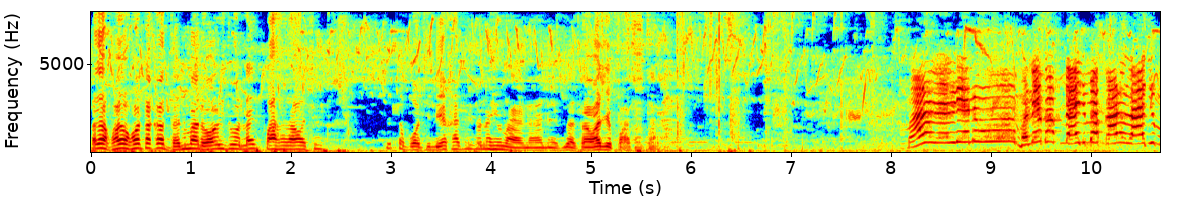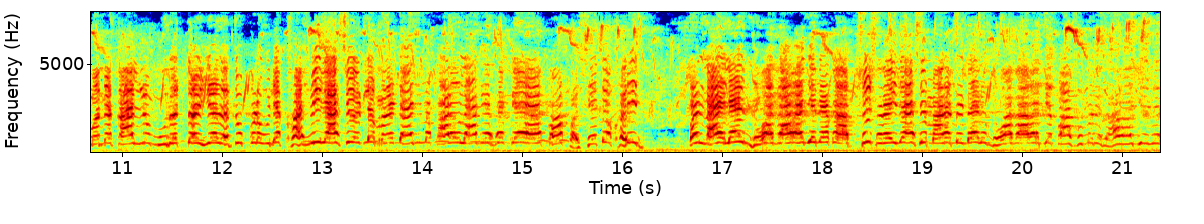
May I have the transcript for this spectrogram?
બધા હોય સો ટકા ધનમાલ હોવી જોઈએ લાઈક પાછો આવે છે. કેટલા પહોંચી દેખાતી તો નહીં મારા આજે પાછો તારા મારા નાનીયાનું મને કાંક ડાજમાં કાળું લાગ્યું મને કાલનું મુહૂર્ત તો યાદ હતું પણ ઉડે ખસી લાગ્યું એટલે મને ડાજમાં કાળું લાગે છે કે આ પાપ હશે તો ખરી જ. પણ લાઈ લાઈને ધોવા દાવા દે ને કે અફસોસ રહી જશે મારા બેટાને ધોવા દાવા દે પાછું મને ગાવા દે છે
